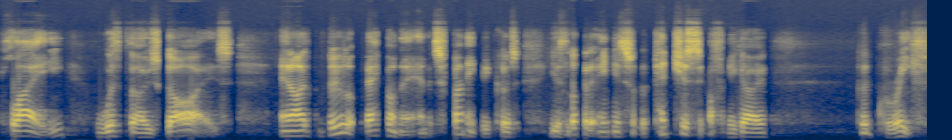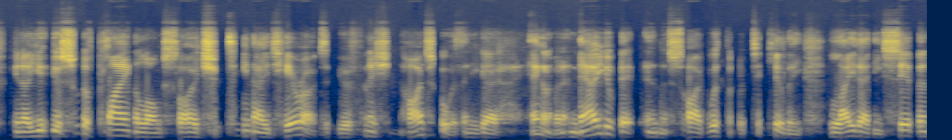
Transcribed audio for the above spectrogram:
play with those guys. And I do look back on that and it's funny because you look at it and you sort of pinch yourself and you go, good grief. You know, you, are sort of playing alongside your teenage heroes that you're finishing high school with, and you go, hang on a minute, now you're in the side with them, particularly late 87,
